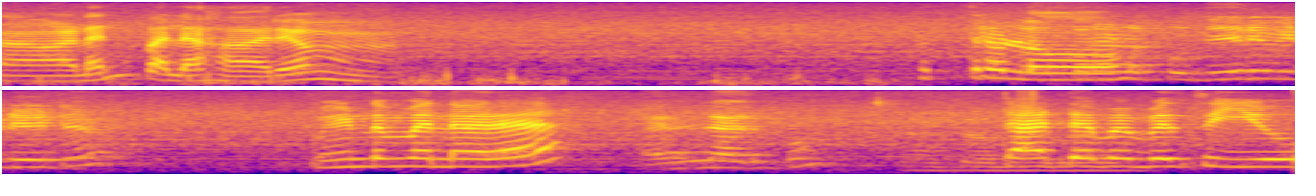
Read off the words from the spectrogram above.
നാടൻ. പലഹാരം. അത്രേ ഉള്ളൂ പുതിയൊരു വീഡിയോ വീണ്ടും പിന്നെ വരെ എല്ലാവർക്കും ടാറ്റ ബൈ ബൈ. See you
